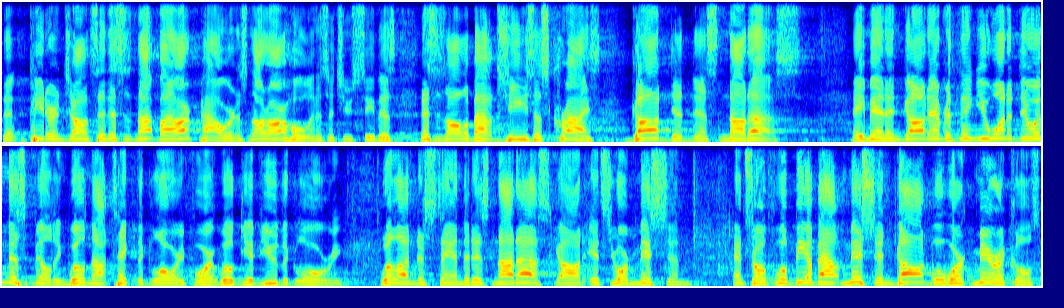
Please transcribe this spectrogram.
that Peter and John said, This is not by our power and it's not our holiness that you see this. This is all about Jesus Christ. God did this, not us. Amen. And God, everything you want to do in this building will not take the glory for it. We'll give you the glory. We'll understand that it's not us, God, it's your mission. And so, if we'll be about mission, God will work miracles.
